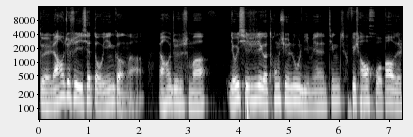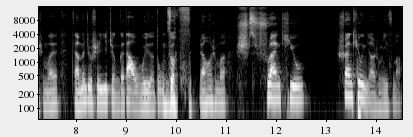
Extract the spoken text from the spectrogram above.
对，然后就是一些抖音梗了，然后就是什么，尤其是这个通讯录里面经非常火爆的什么，咱们就是一整个大无语的动作，然后什么栓 Q，栓 Q，你知道什么意思吗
